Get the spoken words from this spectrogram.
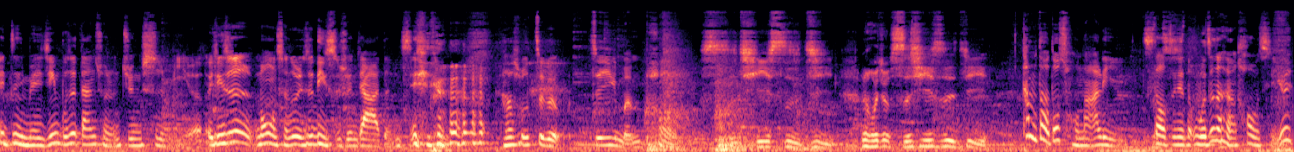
哎、这你们已经不是单纯的军事迷了，已经是某种程度也是历史学家的等级。他说这个这一门炮十七世纪，然后就十七世纪。他们到底都从哪里知道这些东西？我真的很好奇，因为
